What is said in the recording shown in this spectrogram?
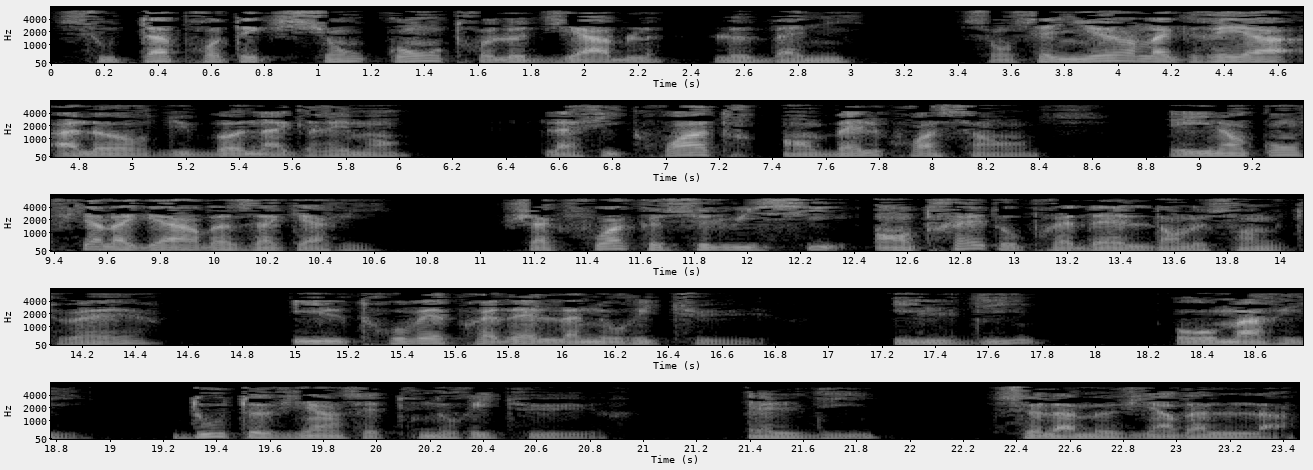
sous ta protection contre le diable, le banni. Son Seigneur l'agréa alors du bon agrément, la fit croître en belle croissance, et il en confia la garde à Zacharie. Chaque fois que celui-ci entrait auprès d'elle dans le sanctuaire, il trouvait près d'elle la nourriture. Il dit, Ô Marie, d'où te vient cette nourriture? Elle dit, Cela me vient d'Allah.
